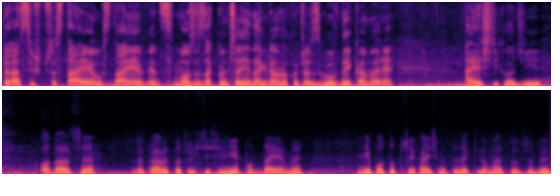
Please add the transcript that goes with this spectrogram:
Teraz już przestaje, ustaje, więc może zakończenie nagramy chociaż z głównej kamery. A jeśli chodzi o dalsze wyprawy, to oczywiście się nie poddajemy. Nie po to przyjechaliśmy tyle kilometrów, żeby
